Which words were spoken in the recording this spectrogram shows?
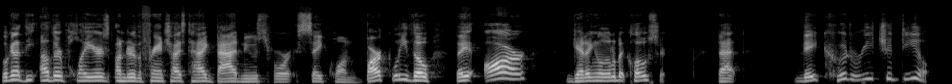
Looking at the other players under the franchise tag, bad news for Saquon Barkley, though they are getting a little bit closer that they could reach a deal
